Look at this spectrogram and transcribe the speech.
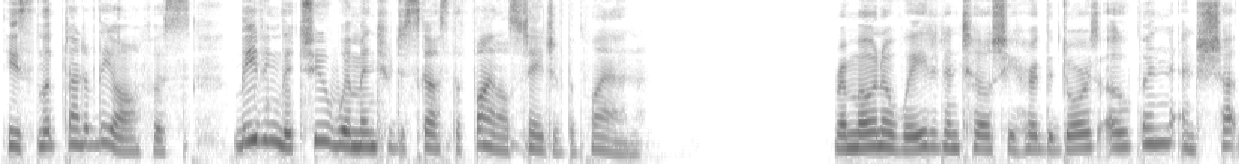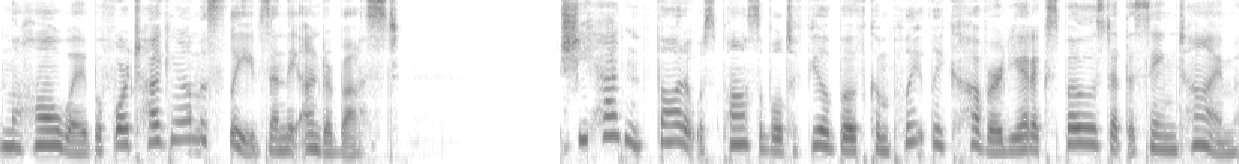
He slipped out of the office, leaving the two women to discuss the final stage of the plan. Ramona waited until she heard the doors open and shut in the hallway before tugging on the sleeves and the underbust. She hadn't thought it was possible to feel both completely covered yet exposed at the same time,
